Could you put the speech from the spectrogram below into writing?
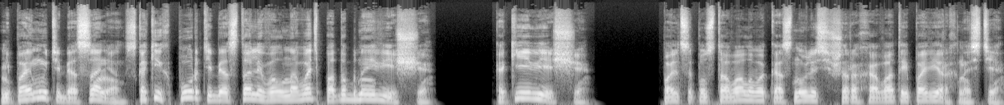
«Не пойму тебя, Саня, с каких пор тебя стали волновать подобные вещи?» «Какие вещи?» Пальцы Пустовалова коснулись шероховатой поверхности.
